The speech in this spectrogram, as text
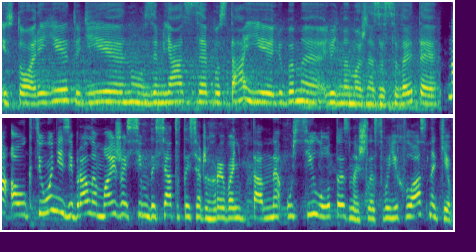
історії, тоді ну земля це пуста, і любими людьми можна заселити. На аукціоні зібрали майже 70 тисяч гривень. Та не усі лоти знайшли своїх власників.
